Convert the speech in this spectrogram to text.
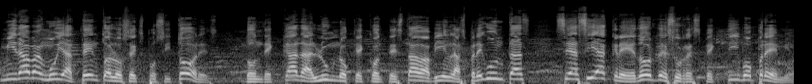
miraban muy atento a los expositores, donde cada alumno que contestaba bien las preguntas se hacía acreedor de su respectivo premio.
